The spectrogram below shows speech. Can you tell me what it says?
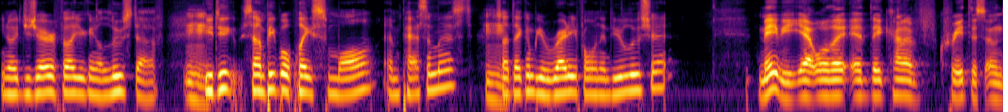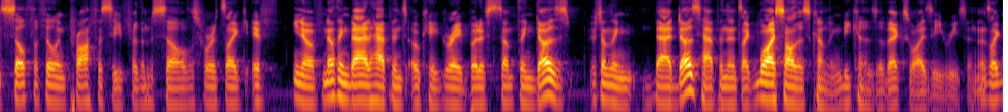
you know, did you ever feel like you're gonna lose stuff? Mhm. Do you think some people play small and pessimist Mhm. so that they can be ready for when they do lose shit? Maybe, yeah. Well, they they kind of create this own self fulfilling prophecy for themselves, where it's like if you know if nothing bad happens, okay, great. But if something does, if something bad does happen, then it's like, well, I saw this coming because of X Y Z reason. It's like,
